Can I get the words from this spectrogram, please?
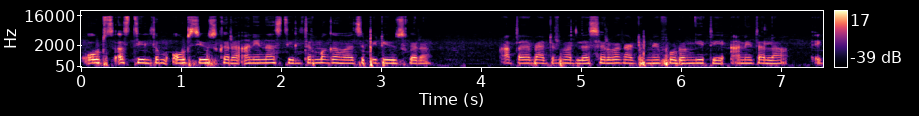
ओट्स असतील तर ओट्स यूज करा. आणि नसतील तर मग गव्हाचं पीठ यूज करा. आता या बॅटरमधल्या सर्व गाठी मी फोडून घेते आणि त्याला एक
